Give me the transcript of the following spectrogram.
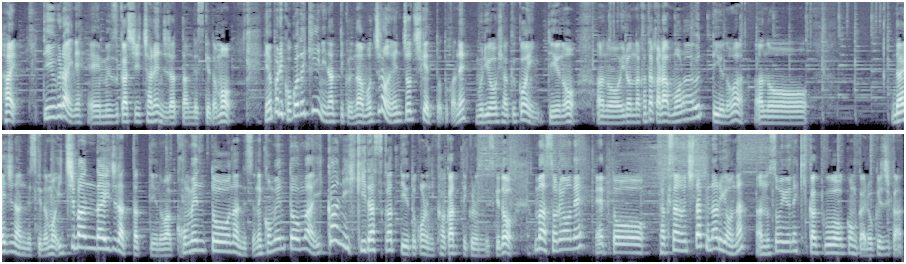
はい。っていうぐらいね、えー難しいチャレンジだったんですけども、やっぱりここでキーになってくるのは、もちろん延長チケットとかね、無料100コインっていうのを、あのいろんな方からもらうっていうのは、あの大事なんですけども、一番大事だったっていうのはコメントなんですよね。コメントをまあ、いかに引き出すかっていうところにかかってくるんですけど、まあ、それをね、えっと、たくさん打ちたくなるような、あの、そういうね、企画を今回6時間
